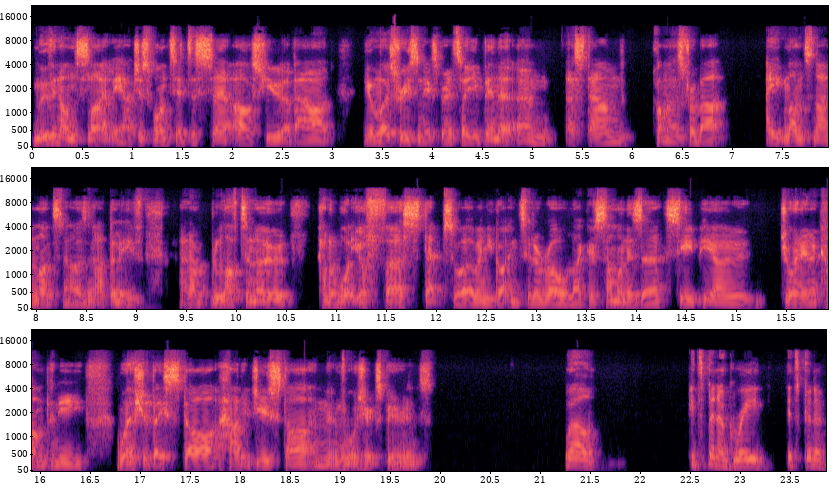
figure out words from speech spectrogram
Moving on slightly, I just wanted to say, ask you about your most recent experience. So you've been at um, Astound Commerce for about eight months, nine months now, isn't it? I believe. And I'd love to know kind of what your first steps were when you got into the role. Like if someone is a CPO joining a company, where should they start? How did you start? And, and what was your experience? Well, it's been a great it's going to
